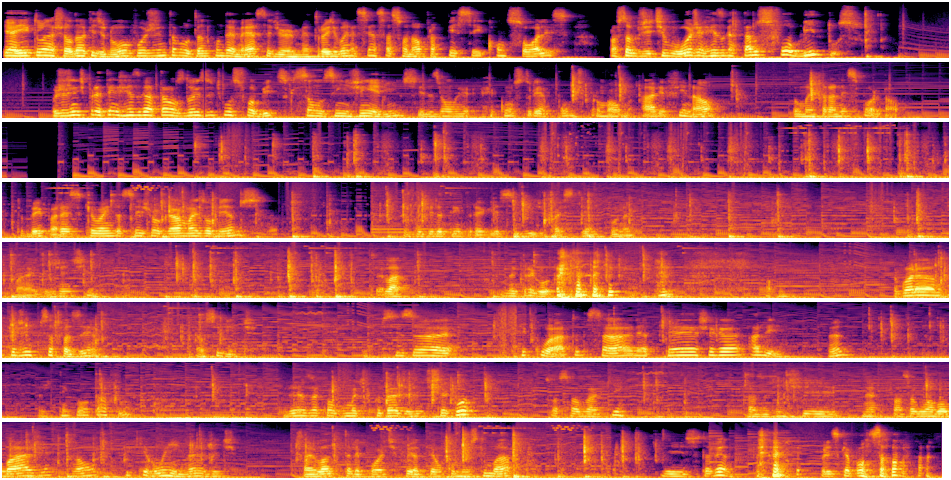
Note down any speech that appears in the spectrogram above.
E aí, clã Sheldon aqui de novo. Hoje a gente está voltando com The Messenger. Metroidvania sensacional para PC e consoles. Nosso objetivo hoje é resgatar os Fobitos. Hoje a gente pretende resgatar os dois últimos Fobitos, que são os engenheirinhos. Eles vão re reconstruir a ponte para uma área final. Vamos entrar nesse portal. Bem, parece que eu ainda sei jogar mais ou menos. Eu deveria ter entregue esse vídeo faz tempo, né? Mas a gente... Sei lá, não entregou. Agora, o que a gente precisa fazer é o seguinte. Precisa recuar toda essa área até chegar ali, né? A gente tem que voltar tudo. Beleza, com alguma dificuldade a gente chegou. Só salvar aqui. Caso a gente né, faça alguma bobagem, não fique ruim, né? A gente saiu lá do teleporte e foi até o começo do mapa. Isso, tá vendo? Por isso que é bom salvar.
